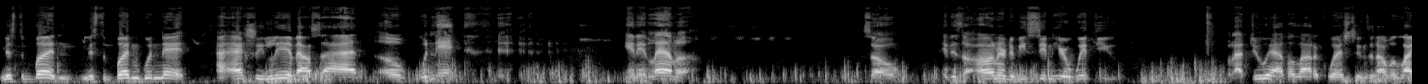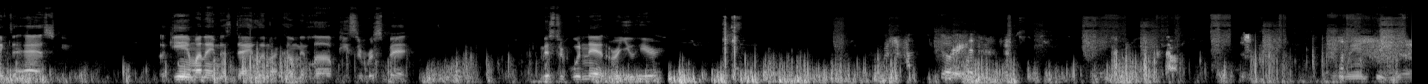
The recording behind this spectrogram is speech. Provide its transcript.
Mr. Budden, Mr. Budden Gwinnett. I actually live outside of Gwinnett in Atlanta. So it is an honor to be sitting here with you. But I do have a lot of questions that I would like to ask you. Again, my name is Dalen. I come in love, peace, and respect. Mr. Gwinnett, are you here? Wind picked up.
